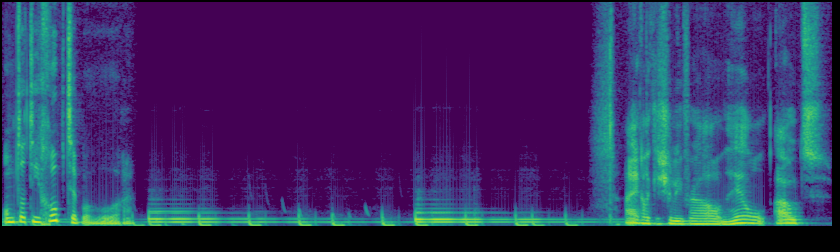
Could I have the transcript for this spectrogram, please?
om tot die groep te behoren. Eigenlijk is jullie verhaal een heel oud,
